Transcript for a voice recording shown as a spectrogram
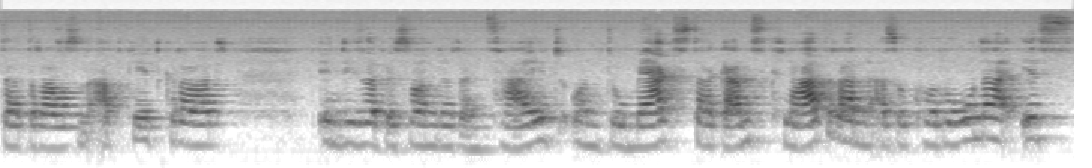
da draußen abgeht gerade in dieser besonderen Zeit. Und du merkst da ganz klar dran, also Corona ist,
